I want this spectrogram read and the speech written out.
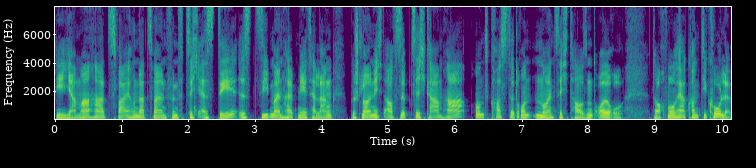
Die Yamaha 252 SD ist siebeneinhalb Meter lang, beschleunigt auf 70 kmh und kostet rund 90.000 Euro. Doch woher kommt die Kohle?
